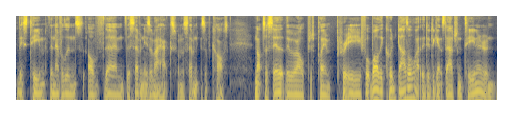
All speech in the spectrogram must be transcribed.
this team, the Netherlands of um, the 70s of Ajax, from the 70s, of course. Not to say that they were all just playing pretty football. They could dazzle like they did against Argentina and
